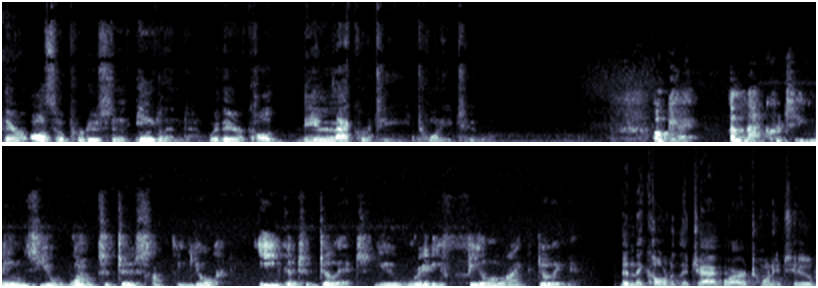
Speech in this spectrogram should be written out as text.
They are also produced in England, where they are called the Alacrity 22. Okay, alacrity means you want to do something. You're eager to do it. You really feel like doing it. Then they called it the Jaguar 22.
